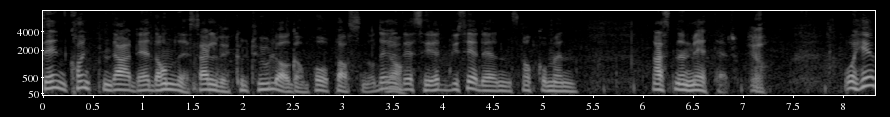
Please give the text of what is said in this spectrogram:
den kanten der, det danner selve kulturlagene på plassen. Og det, Ja. det ser, vi ser det er snakk om en, nesten en meter. Ja. Og her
